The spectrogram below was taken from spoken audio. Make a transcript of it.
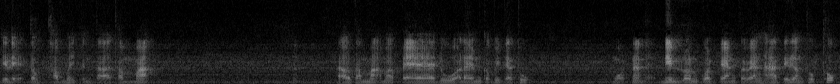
กิเลสต้องทำให้เป็นตาธรรมะถ้าเอาธรรมะมาแปลดูอะไรมันก็มีแต่ทุกข์หมดนั่นแหละดิ้นรนกดแกงแสวงหาแต่เรื่องทุกทุกข์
